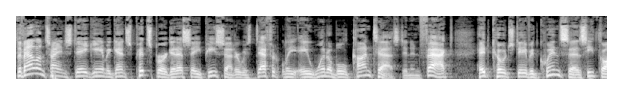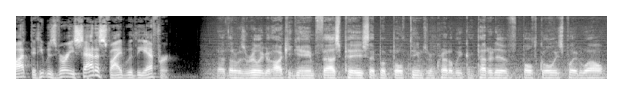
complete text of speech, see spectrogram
The Valentine's Day game against Pittsburgh at SAP Center was definitely a winnable contest. And in fact, head coach David Quinn says he thought that he was very satisfied with the effort. I thought it was a really good hockey game, fast paced. I thought both teams were incredibly competitive. Both goalies played well.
